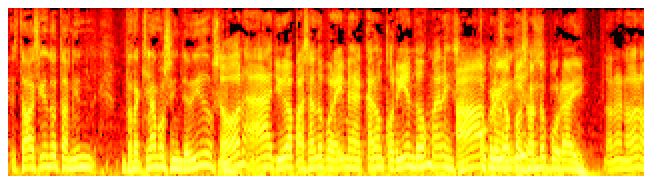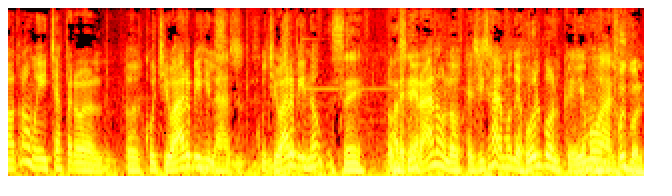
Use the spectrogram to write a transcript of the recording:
estaba haciendo también reclamos indebidos? No, nada, yo iba pasando por ahí, me sacaron corriendo dos manes. Ah, pero iba bandidos. pasando por ahí. No, no, no, nosotros muy hinchas, pero los cuchibarbis y las cuchibarbis, ¿no? Sí. Los ¿Ah, sí? veteranos, los que sí sabemos de fútbol, que vimos al... Fútbol.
